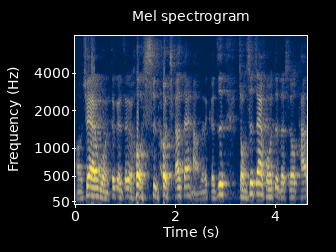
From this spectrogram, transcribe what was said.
哦，虽然我这个这个后事都交代好了，可是总是在活着的时候，他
